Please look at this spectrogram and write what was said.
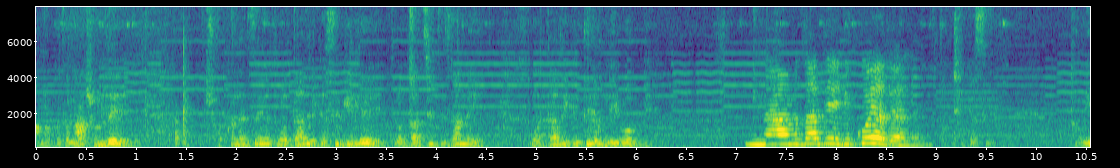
আমার কথা না শুনলে সকালে যে তোমার দাদির কাছে গেলে তোমার দাদি যদি জানে তোমার দাদি কিন্তু এমনি বকবে। না আমার দাদি এটি কয়ে দেয় ঠিক আছে। তুমি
